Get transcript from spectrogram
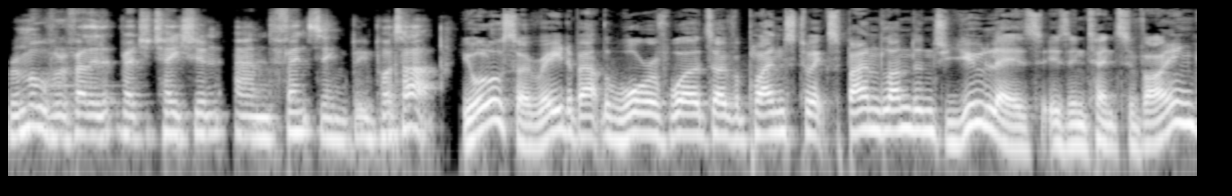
removal of vegetation and fencing being put up. You'll also read about the war of words over plans to expand London's ULEZ is intensifying.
